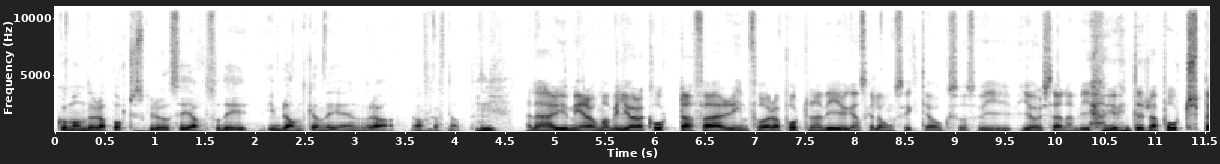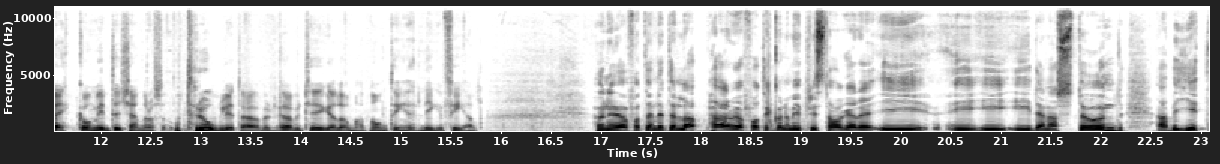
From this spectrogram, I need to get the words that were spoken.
kommandorapport skulle jag säga. Så det, ibland kan det ändra ganska snabbt. Det här är ju mer om man vill göra korta affärer inför rapporterna. Vi är ju ganska långsiktiga också. Så vi gör sällan, vi gör ju inte rapportspäck om vi inte känner oss otroligt övertygade om att någonting ligger fel. Hörrni, jag har fått en liten lapp här. Vi har fått ekonomipristagare i, i, i, i denna stund. Abhijit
